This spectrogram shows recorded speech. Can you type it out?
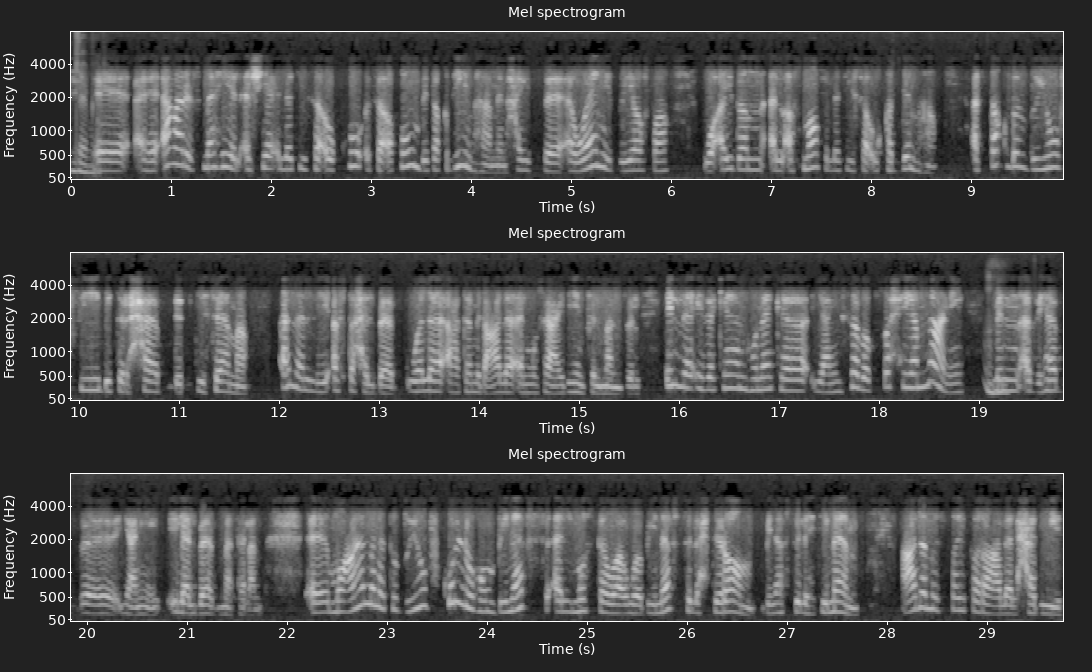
جميل. آه، أعرف ما هي الأشياء التي سأقوم بتقديمها من حيث أواني الضيافة وأيضا الأصناف التي سأقدمها. أستقبل ضيوفي بترحاب بابتسامة. أنا اللي أفتح الباب ولا أعتمد على المساعدين في المنزل إلا إذا كان هناك يعني سبب صحي يمنعني من الذهاب يعني إلى الباب مثلا. آه، معاملة الضيوف كلهم بنفس المستوى وبنفس الاحترام بنفس الاهتمام. عدم السيطرة على الحديث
